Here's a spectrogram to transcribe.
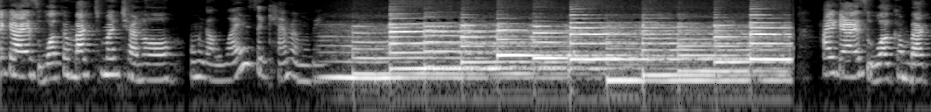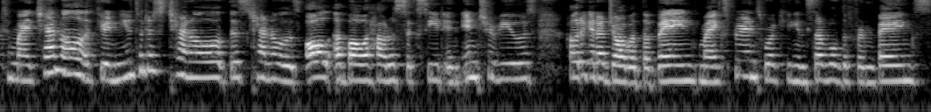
Hi guys, welcome back to my channel. Oh my god, why is the camera moving? Hi guys, welcome back to my channel. If you're new to this channel, this channel is all about how to succeed in interviews, how to get a job at the bank, my experience working in several different banks,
